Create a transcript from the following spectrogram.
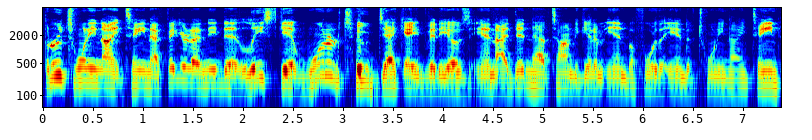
through 2019. I figured I need to at least get one or two decade videos in. I didn't have time to get them in before the end of 2019,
